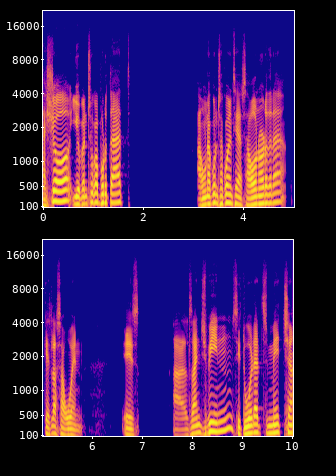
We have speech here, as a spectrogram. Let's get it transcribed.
això jo penso que ha portat a una conseqüència de segon ordre, que és la següent. És, als anys 20, si tu eres metge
